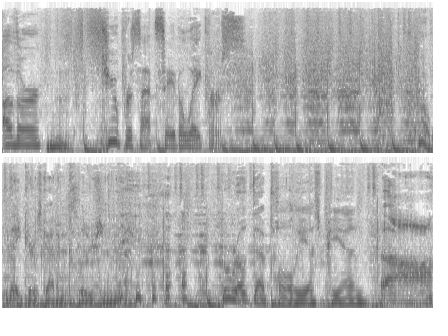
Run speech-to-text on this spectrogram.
other. 2% say the Lakers. Oh, Lakers got inclusion in that. Who wrote that poll? ESPN. Oh.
